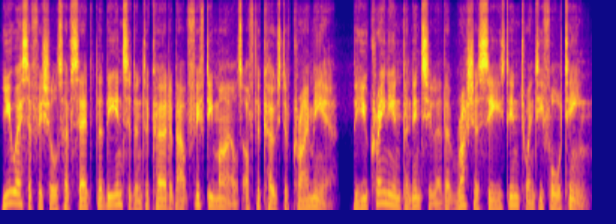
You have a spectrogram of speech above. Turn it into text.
US officials have said that the incident occurred about 50 miles off the coast of Crimea the Ukrainian peninsula that Russia seized in 2014.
